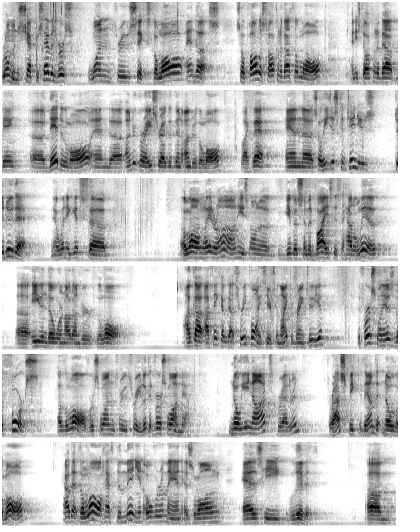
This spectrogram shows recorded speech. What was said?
Romans chapter 7, verse 1 through 6. The law and us. So Paul is talking about the law, and he's talking about being uh, dead to the law and uh, under grace rather than under the law, like that. And uh, so he just continues to do that. Now, when he gets uh, along later on, he's going to give us some advice as to how to live, uh, even though we're not under the law. I've got, I think I've got three points here tonight to bring to you. The first one is the force of the law, verse 1 through 3. Look at verse 1 now. Know ye not, brethren, for I speak to them that know the law, how that the law hath dominion over a man as long as he liveth. Um,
